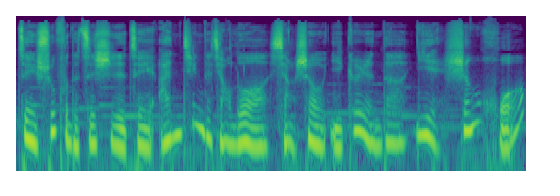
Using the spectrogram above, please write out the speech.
最舒服的姿势，最安静的角落，享受一个人的夜生活。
